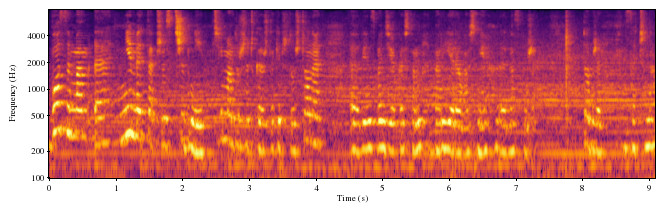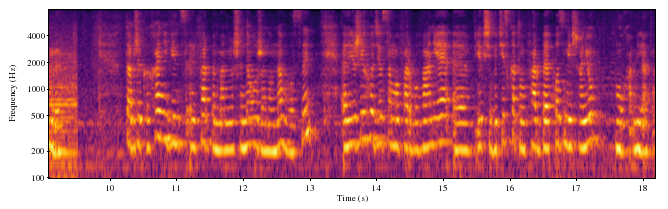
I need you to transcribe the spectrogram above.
Włosy mam e, niemyte przez 3 dni, czyli mam troszeczkę już takie przytłuszczone, e, więc będzie jakaś tam bariera właśnie e, na skórze. Dobrze, zaczynamy. Dobrze, kochani, więc e, farbę mam już nałożoną na włosy. E, Jeżeli chodzi o samo farbowanie, e, jak się wyciska tą farbę po zmieszaniu, mucha mi lata.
